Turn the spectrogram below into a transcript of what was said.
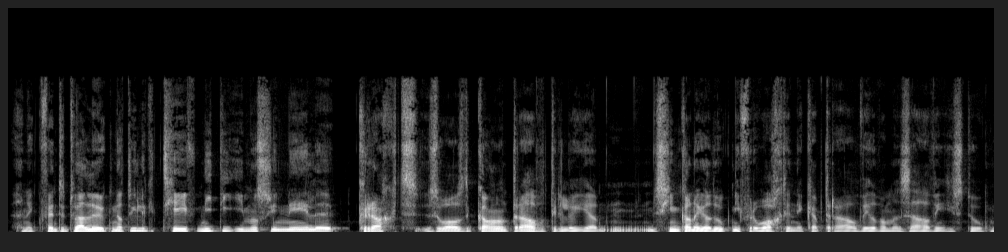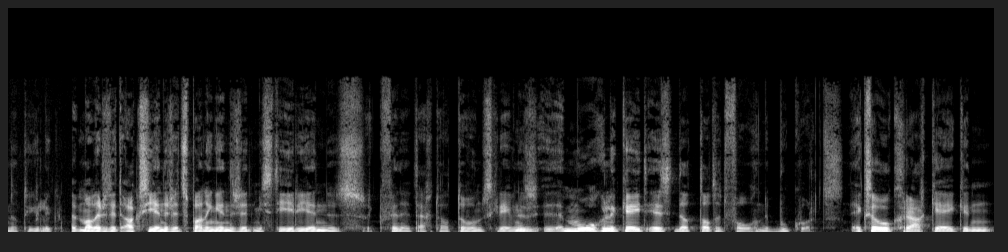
En ik vind het wel leuk. Natuurlijk, het geeft niet die emotionele kracht zoals de Canon Travel trilogie. Misschien kan ik dat ook niet verwachten. Ik heb er al veel van mezelf in gestoken natuurlijk. Maar er zit actie in, er zit spanning in, er zit mysterie in. Dus ik vind het echt wel tof om te schrijven. Dus een eh, mogelijkheid is dat dat het volgende boek wordt. Ik zou ook graag kijken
